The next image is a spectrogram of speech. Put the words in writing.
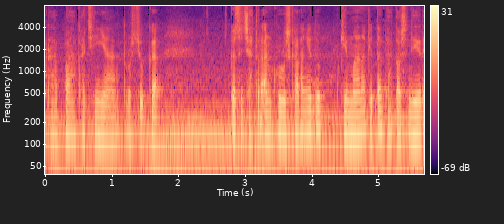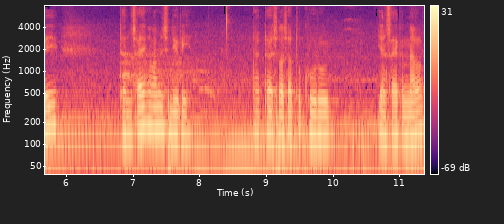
berapa gajinya. Terus juga kesejahteraan guru sekarang itu gimana kita udah tahu sendiri dan saya ngalamin sendiri ada salah satu guru yang saya kenal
